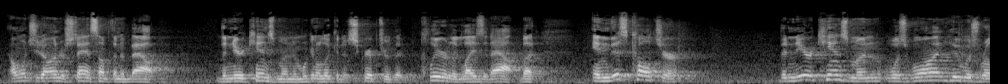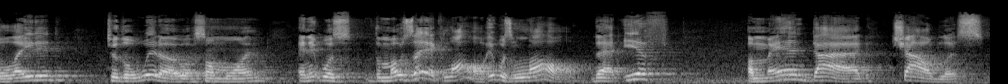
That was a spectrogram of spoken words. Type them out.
I want you to understand something about the near kinsman, and we're going to look at a scripture that clearly lays it out. But in this culture, the near kinsman was one who was related to the widow of someone and it was the Mosaic law. It was law that if a man died childless,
